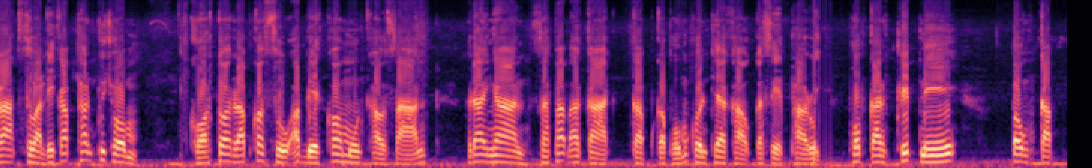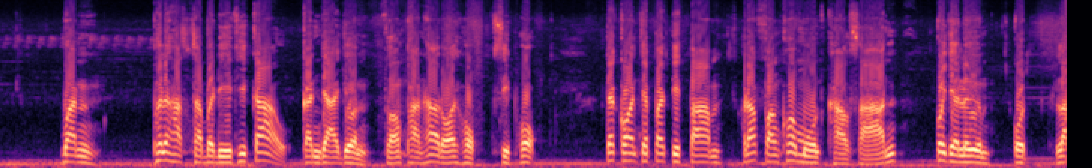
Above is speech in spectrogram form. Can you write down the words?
กราบสวัสดีครับท่านผู้ชม ขอต้อนรับเข้าสู่อัปเดตข้อมูลข่าวสาร รายงานสภาพอากาศกับกระผมคนแชร์ข่าวเกษตรพารุพบกันคลิปนี้ตรงกับวันพฤหัสบดีที่ 9 กันยายน 2566 แต่ก่อนจะไปติดตามรับฟังข้อมูลข่าวสาร ก็อย่าลืมกดไล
